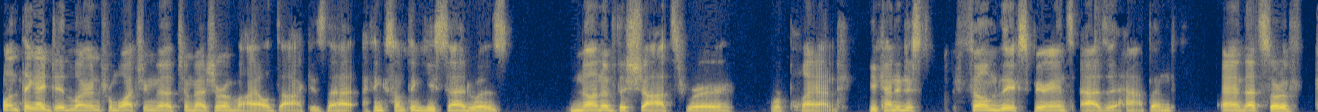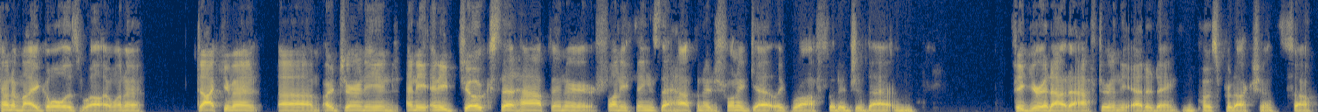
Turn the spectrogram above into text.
one thing I did learn from watching the To Measure a Mile doc is that I think something he said was none of the shots were were planned. He kind of just filmed the experience as it happened. And that's sort of kind of my goal as well. I want to document um, our journey and any any jokes that happen or funny things that happen. I just want to get like raw footage of that and figure it out after in the editing and post production. So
